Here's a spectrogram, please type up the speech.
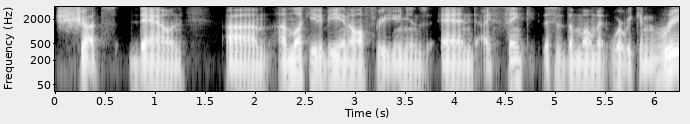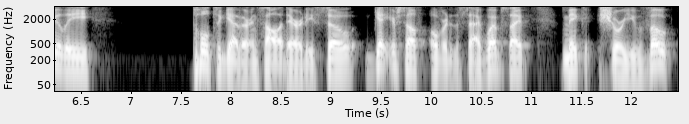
shuts down. Um, I'm lucky to be in all three unions. And I think this is the moment where we can really pull together in solidarity. So get yourself over to the SAG website. Make sure you vote.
